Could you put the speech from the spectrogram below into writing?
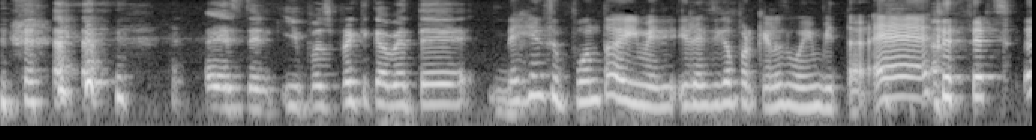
este, y pues prácticamente Dejen su punto y, me- y les digo por qué los voy a invitar. ¡Eh! No es cierto.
